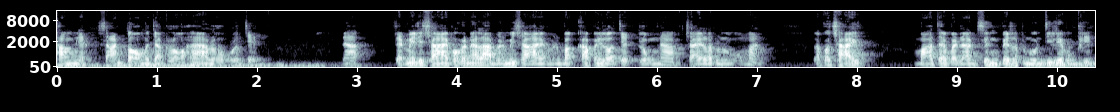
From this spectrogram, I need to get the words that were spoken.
ทำเนี่ยสารต่อมาจากรอห้ารอหกรอเจ็ดนะแต่ไม่ได้ใช้เพราะคณะราษฎรมันไม่ใช้ มันบังคับให้รอเจ็ดลงนามใช้รัฐธรรมนูญของมัน แล้วก็ใช้ มาแต่แบบนั้น ซึ่งเป็นรัฐธรรมนูญที่เรียกว่าผิด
